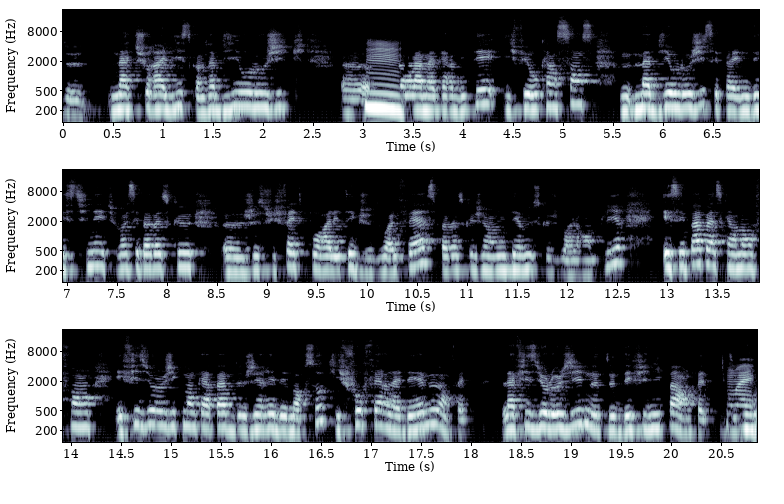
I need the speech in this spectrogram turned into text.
de, naturaliste, comme ça, biologique, hmm. dans la maternité, il fait aucun sens. Ma biologie, c'est pas une destinée, tu vois. C'est pas parce que je suis faite pour allaiter que je dois le faire. C'est pas parce que j'ai un utérus que je dois le remplir. Et c'est pas parce qu'un enfant est physiologiquement capable de gérer des morceaux qu'il faut faire la DME, en fait la physiologie ne te définit pas en fait. Ouais,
